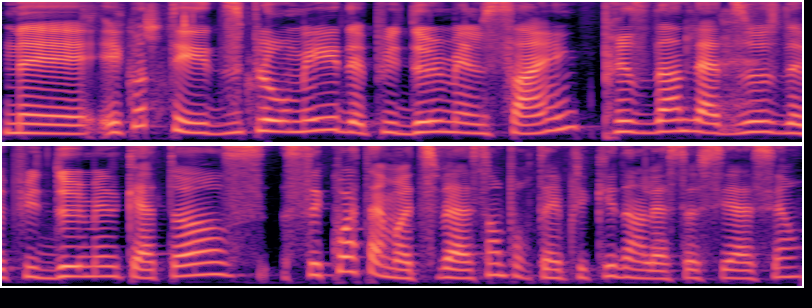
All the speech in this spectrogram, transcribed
Mais écoute, tu es diplômé depuis 2005, président de la DUS depuis 2014. C'est quoi ta motivation pour t'impliquer dans l'association?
